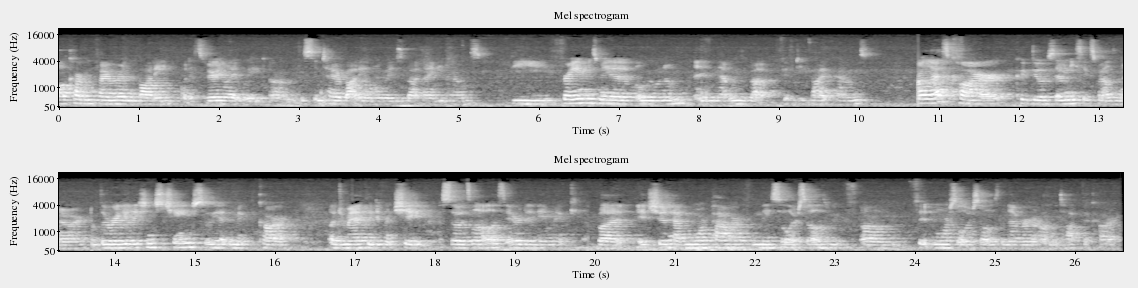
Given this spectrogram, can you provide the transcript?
all carbon fiber in the body, but it's very lightweight. Um, this entire body only weighs about 90 pounds. The frame is made of aluminum, and that weighs about 55 pounds. Our last car could go 76 miles an hour. The regulations changed, so we had to make the car a dramatically different shape. So it's a lot less aerodynamic, but it should have more power from these solar cells. We've um, fit more solar cells than ever on the top of the car.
